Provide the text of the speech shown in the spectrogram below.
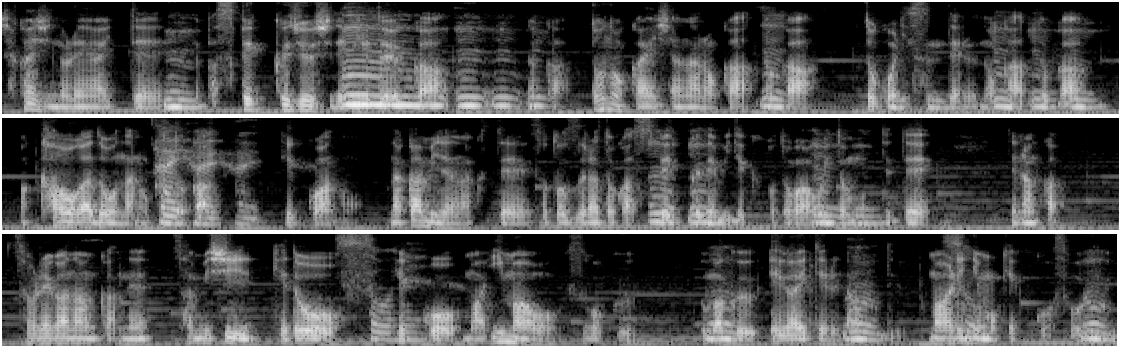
社会人の恋愛って、うん。やっぱスペック重視で見るというか、うんうんうんうんなんか、どの会社なのかとか、どこに住んでるのかとか、うんうんうんまあ顔がどうなのかはいとか、はいはい結構あの中身じゃなくて外面とかスペックで見ていくことが多いと思ってて、でなんかそれがなんかね寂しいけど、ね。結構、まあ、今をすごくうまく描いてるなっていう、周りにも結構そういう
